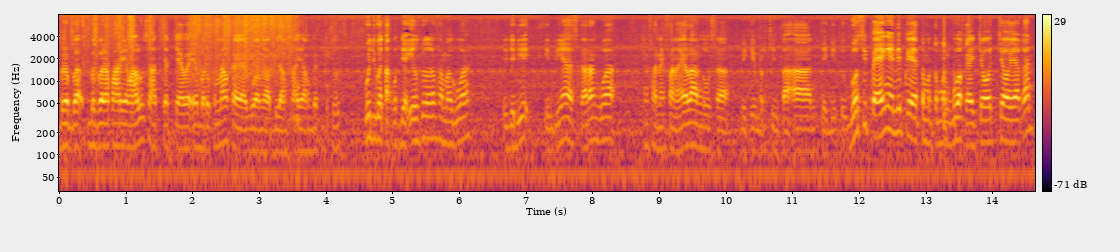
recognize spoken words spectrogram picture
beberapa, beberapa hari yang lalu saat chat cewek yang baru kenal kayak gue nggak bilang sayang beb gitu. Gue juga takut dia ilfil kan sama gue ya, jadi intinya sekarang gue Evan-Evan aja lah nggak usah bikin percintaan kayak gitu. Gue sih pengen nih kayak teman-teman gue kayak Coco ya kan.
